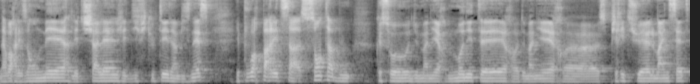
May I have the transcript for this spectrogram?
d'avoir les emmerdes, les challenges, les difficultés d'un business et pouvoir parler de ça sans tabou, que ce soit d'une manière monétaire, de manière euh, spirituelle, mindset.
